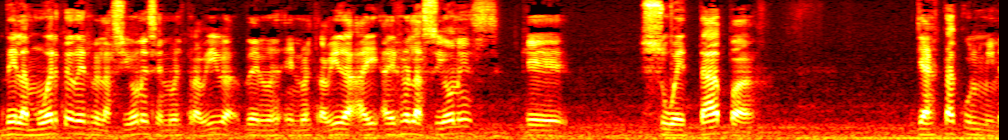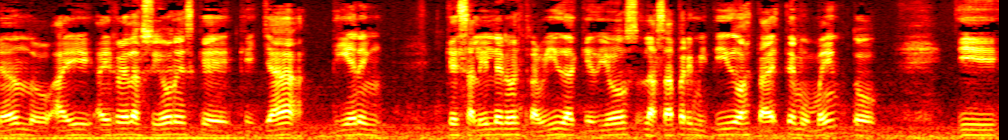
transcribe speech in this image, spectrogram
de la muerte de relaciones en nuestra vida. en nuestra vida. Hay, hay relaciones que su etapa ya está culminando. Hay, hay relaciones que, que ya tienen que salir de nuestra vida, que Dios las ha permitido hasta este momento. Y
